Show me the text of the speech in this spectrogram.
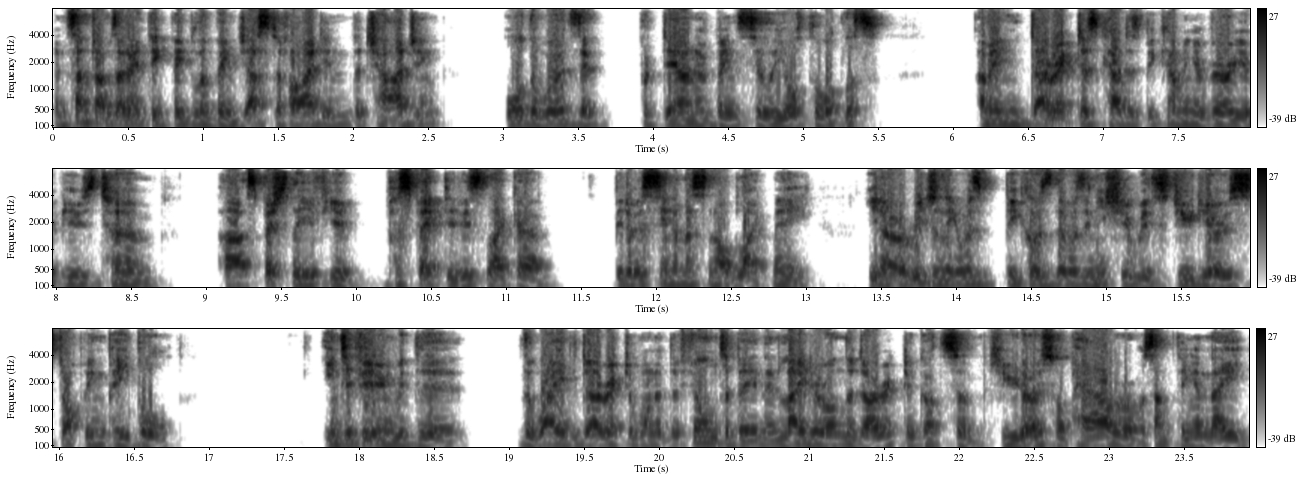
And sometimes I don't think people have been justified in the charging, or the words they've put down have been silly or thoughtless. I mean, director's cut is becoming a very abused term, uh, especially if your perspective is like a bit of a cinema snob like me. You know, originally it was because there was an issue with studios stopping people interfering with the the way the director wanted the film to be, and then later on the director got some kudos or power or something, and they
